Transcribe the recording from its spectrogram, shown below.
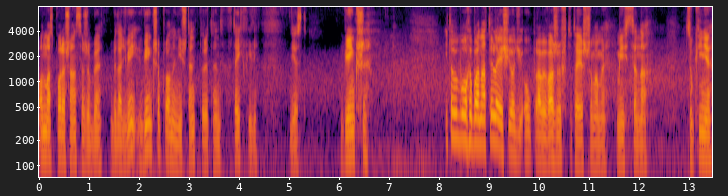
on ma spore szanse, żeby wydać większe plony niż ten, który ten w tej chwili jest większy. I to by było chyba na tyle, jeśli chodzi o uprawę warzyw. Tutaj jeszcze mamy miejsce na cukinię.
